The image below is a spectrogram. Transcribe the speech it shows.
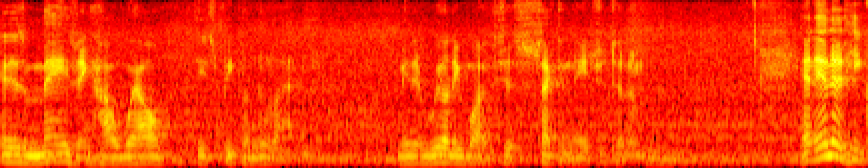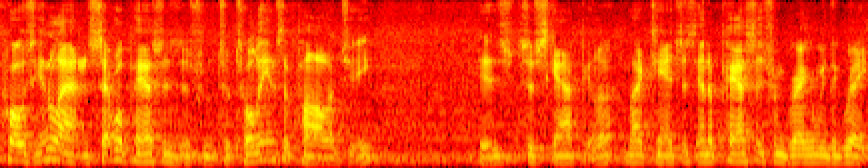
It is amazing how well these people knew Latin. I mean, it really was just second nature to them. And in it, he quotes in Latin several passages from Tertullian's Apology, his To Scapula, Lactantius, and a passage from Gregory the Great.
